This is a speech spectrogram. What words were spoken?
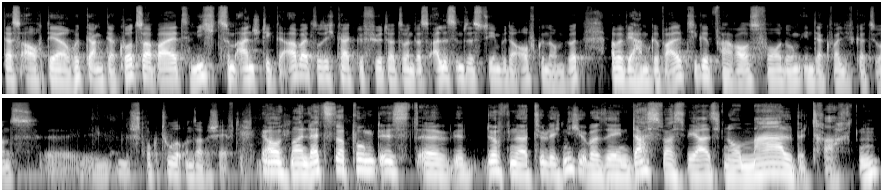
dass auch der Rückgang der Kurzarbeit nicht zum Anstieg der Arbeitslosigkeit geführt hat, sondern dass alles im System wieder aufgenommen wird. Aber wir haben gewaltige Herausforderungen in der Qualifikationsstruktur unserer Beschäftigten. Ja, und mein letzter Punkt ist, äh, wir dürfen natürlich nicht übersehen, das, was wir als normal betrachten,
